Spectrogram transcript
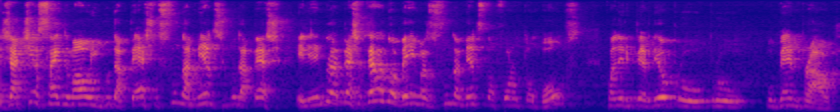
já tinha saído mal em Budapeste, os fundamentos de Budapeste, ele em Budapeste até nadou bem, mas os fundamentos não foram tão bons quando ele perdeu para o Ben Proud.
